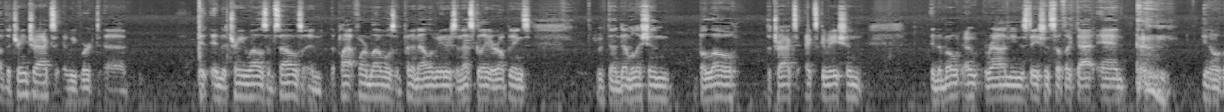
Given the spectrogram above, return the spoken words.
of the train tracks, and we've worked uh, in the train wells themselves and the platform levels and put in elevators and escalator openings. We've done demolition below the tracks, excavation in the boat out around Union Station, stuff like that. And, you know,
